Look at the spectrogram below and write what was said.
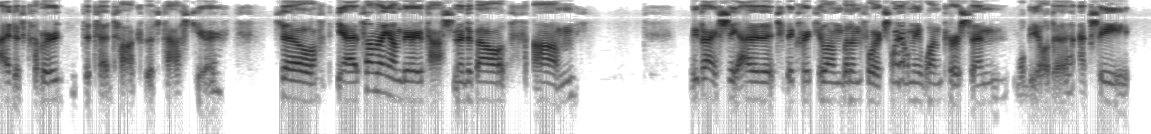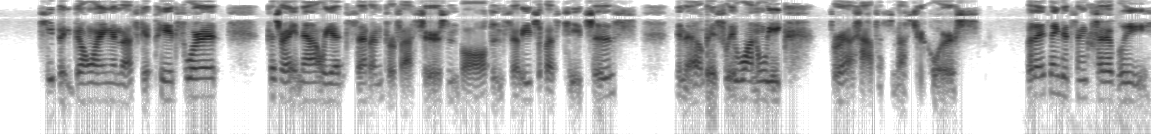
I just covered the TED Talk this past year. So yeah, it's something I'm very passionate about. Um, we've actually added it to the curriculum, but unfortunately only one person will be able to actually keep it going and thus get paid for it. Because right now we had seven professors involved, and so each of us teaches, you know, basically one week for a half a semester course. But I think it's incredibly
